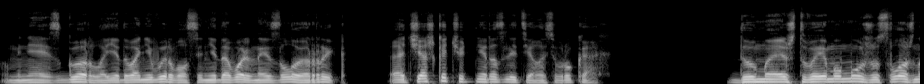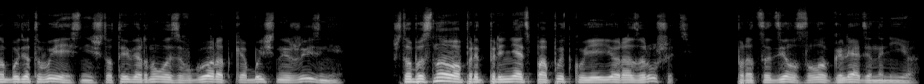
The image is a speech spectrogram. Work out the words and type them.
У меня из горла едва не вырвался недовольный злой рык, а чашка чуть не разлетелась в руках. «Думаешь, твоему мужу сложно будет выяснить, что ты вернулась в город к обычной жизни, чтобы снова предпринять попытку ее разрушить?» Процедил зло, глядя на нее.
